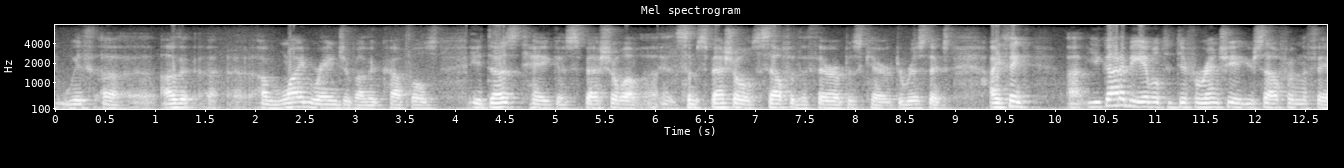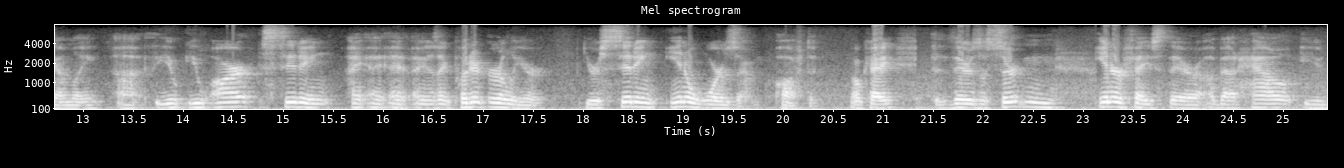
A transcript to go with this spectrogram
with uh, other uh, a wide range of other couples. It does take a special, uh, some special self of the therapist characteristics. I think uh, you got to be able to differentiate yourself from the family. Uh, you you are sitting, I, I, as I put it earlier, you're sitting in a war zone often. Okay, there's a certain interface there about how you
